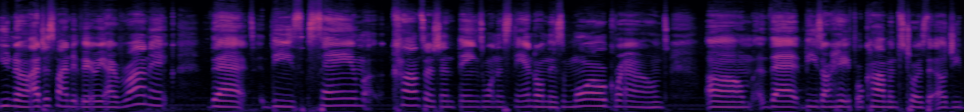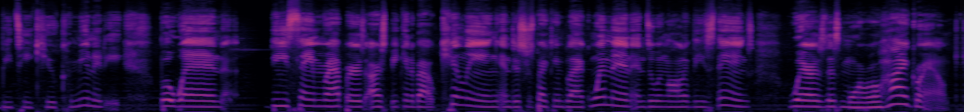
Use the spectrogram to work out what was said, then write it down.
you know, I just find it very ironic that these same concerts and things want to stand on this moral ground um, that these are hateful comments towards the LGBTQ community. But when these same rappers are speaking about killing and disrespecting black women and doing all of these things, where is this moral high ground?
